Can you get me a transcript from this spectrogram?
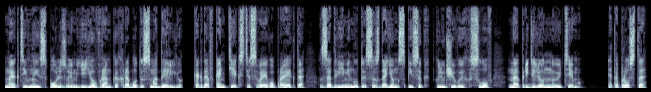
Мы активно используем ее в рамках работы с моделью, когда в контексте своего проекта за две минуты создаем список ключевых слов на определенную тему. Это просто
